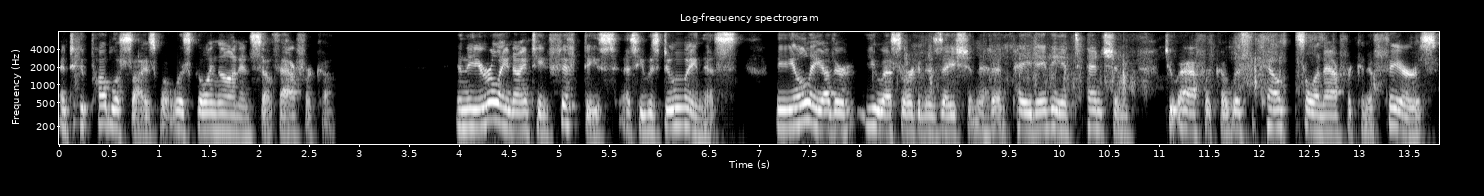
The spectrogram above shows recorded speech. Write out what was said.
and to publicize what was going on in South Africa. In the early 1950s, as he was doing this, the only other US organization that had paid any attention to Africa was the Council on African Affairs,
